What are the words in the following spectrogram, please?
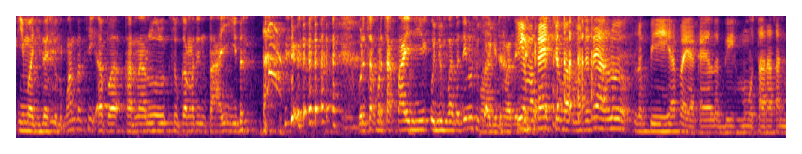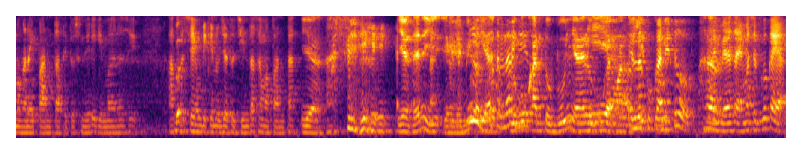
imajinasi untuk pantat sih? Apa karena lu suka ngeliatin tai gitu? Bercak-bercak tai di ujung pantat lu suka gitu ngeliatin. Iya makanya coba maksudnya lu lebih apa ya kayak lebih mengutarakan mengenai pantat itu sendiri gimana sih? Apa sih yang bikin lu jatuh cinta sama pantat? Iya. Asik. Iya tadi yang dia bilang Iya, sebenarnya lu gitu. bukan tubuhnya, lu Iya. bukan pantat. Lekukan itu hal yang biasa ya. Maksud gua kayak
